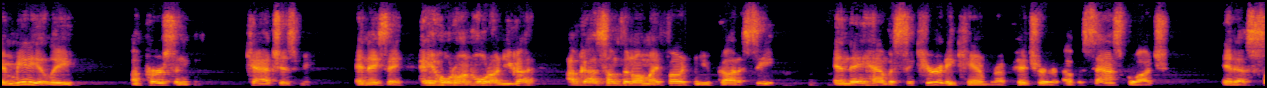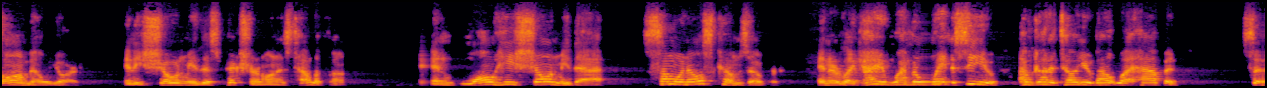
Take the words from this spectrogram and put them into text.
Immediately, a person catches me, and they say, "Hey, hold on, hold on. You got I've got something on my phone. You've got to see." And they have a security camera picture of a Sasquatch in a sawmill yard. And he's showing me this picture on his telephone. And while he's showing me that, someone else comes over and they're like, Hey, I've been waiting to see you. I've got to tell you about what happened. So,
